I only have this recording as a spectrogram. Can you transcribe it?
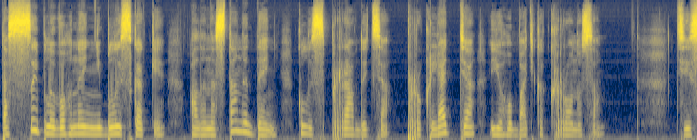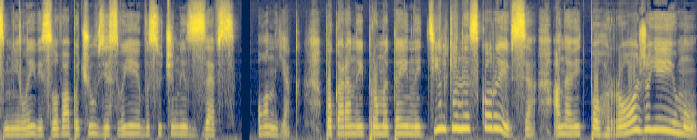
та сипле вогненні блискавки, але настане день, коли справдиться прокляття його батька Кроноса. Ці сміливі слова почув зі своєї височини Зевс. Он як, покараний Прометей не тільки не скорився, а навіть погрожує йому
